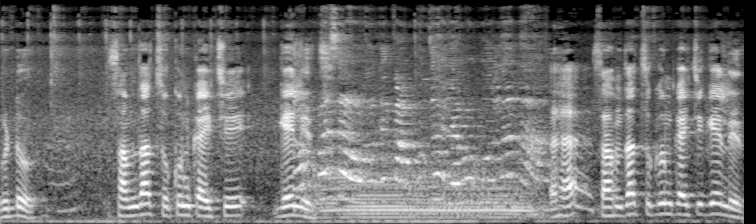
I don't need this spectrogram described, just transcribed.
गुड्डू समजा चुकून कायची गेलीच? समजा चुकून कायची गेलीच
